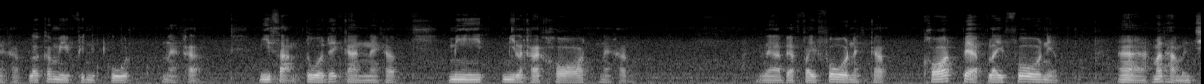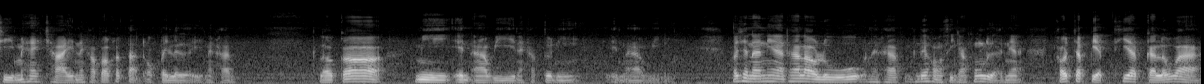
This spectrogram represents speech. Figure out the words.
นะครับแล้วก็มีฟินิ g กูดนะครับมี 3 ตัวด้วยกันนะครับ มีมีราคาคอร์สนะครับแบบไฟโฟนะครับคอร์สแบบไลโฟเนี่ย มาตรฐานบัญชีไม่ให้ใช้นะครับ เราก็ตัดออกไปเลยนะครับ แล้วก็มี NRV นะครับตัวนี้ NRV เพราะฉะนั้นเนี่ยถ้าเรารู้นะครับเรื่องของสินค้าคงเหลือเนี่ยเขาจะเปรียบเทียบกันระหว่าง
